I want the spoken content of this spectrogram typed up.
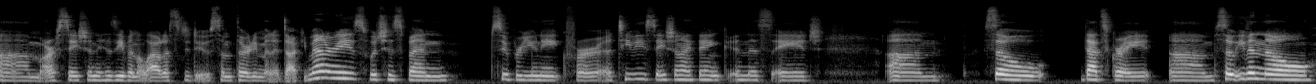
um, our station has even allowed us to do some 30 minute documentaries, which has been super unique for a TV station, I think, in this age. Um, so that's great. Um, so even though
